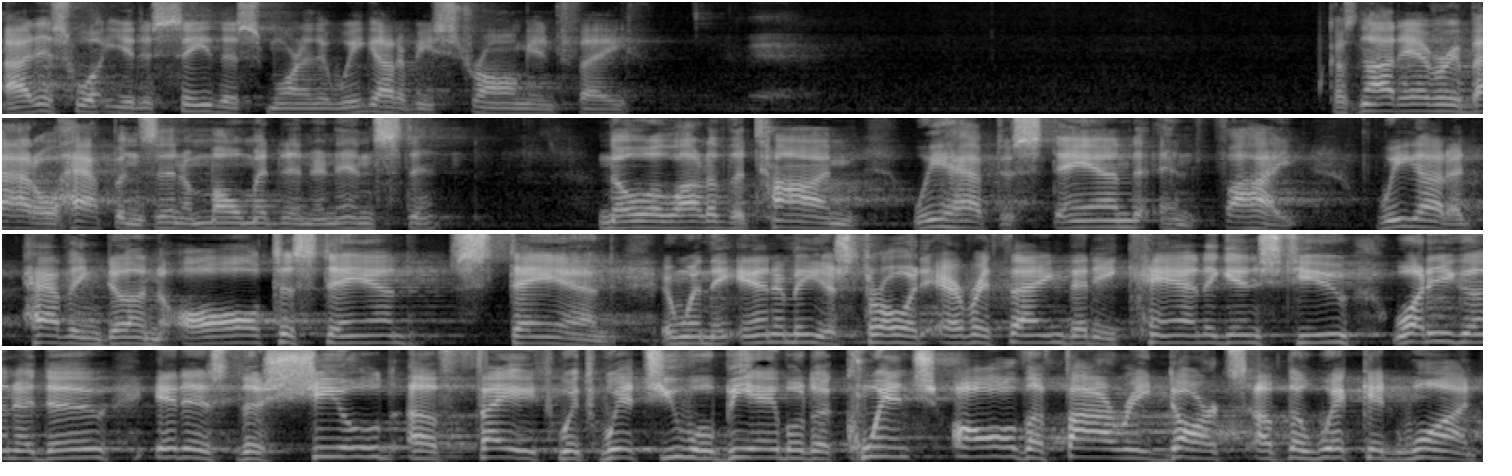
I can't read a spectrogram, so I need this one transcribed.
I just want you to see this morning that we got to be strong in faith. Because not every battle happens in a moment, in an instant. No, a lot of the time we have to stand and fight. We got to, having done all to stand, stand. And when the enemy is throwing everything that he can against you, what are you going to do? It is the shield of faith with which you will be able to quench all the fiery darts of the wicked one.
